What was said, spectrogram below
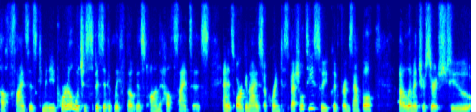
health sciences community portal, which is specifically focused on the health sciences. And it's organized according to specialties. So you could, for example, uh, limit your search to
